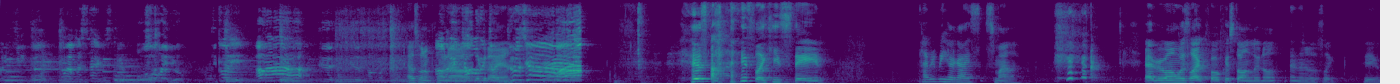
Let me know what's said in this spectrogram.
우리 길이 뭐, 뭐 약간 스타일 비슷해. 뭐 스타일이요? 귀걸이. 아, 아, 아, 그, 그 바꿨어. I just want to point out. Look at Ian. 그렇죠. His eyes, like he stayed. Happy to be here, guys. Smiling. Everyone was like focused on Luna, and then it was like you.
